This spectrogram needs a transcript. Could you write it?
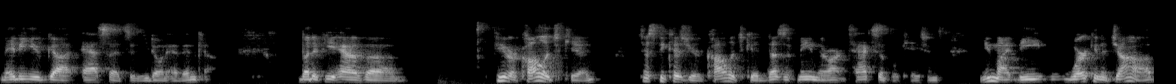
maybe you've got assets and you don't have income. But if you have, uh, if you're a college kid, just because you're a college kid doesn't mean there aren't tax implications. You might be working a job,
